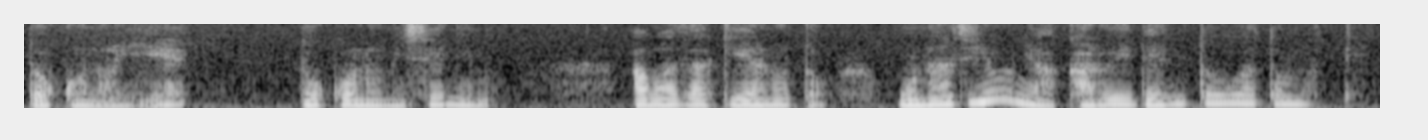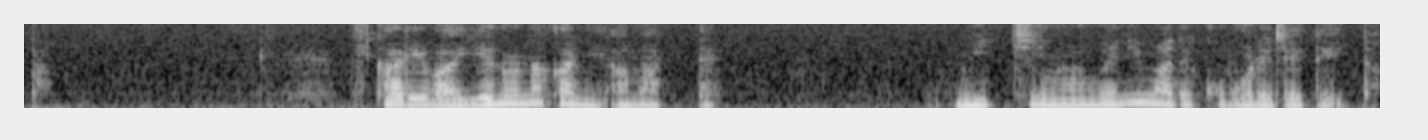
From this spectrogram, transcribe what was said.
どこの家、どこの店にも甘酒屋のと同じように明るい伝統が灯っていた。光は家の中に余って道の上にまでこぼれ出ていた。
